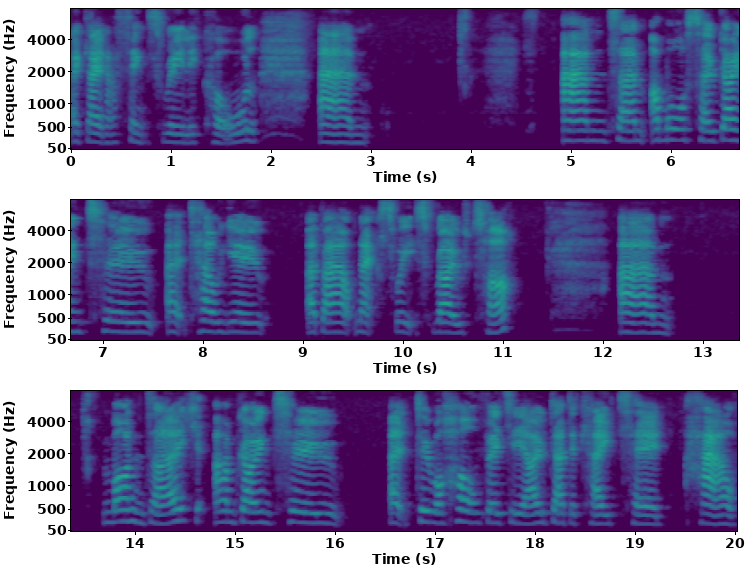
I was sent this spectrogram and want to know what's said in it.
again I think is really cool. Um, and um, I'm also going to uh, tell you about next week's rota. Um, Monday I'm going to uh, do a whole video dedicated how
